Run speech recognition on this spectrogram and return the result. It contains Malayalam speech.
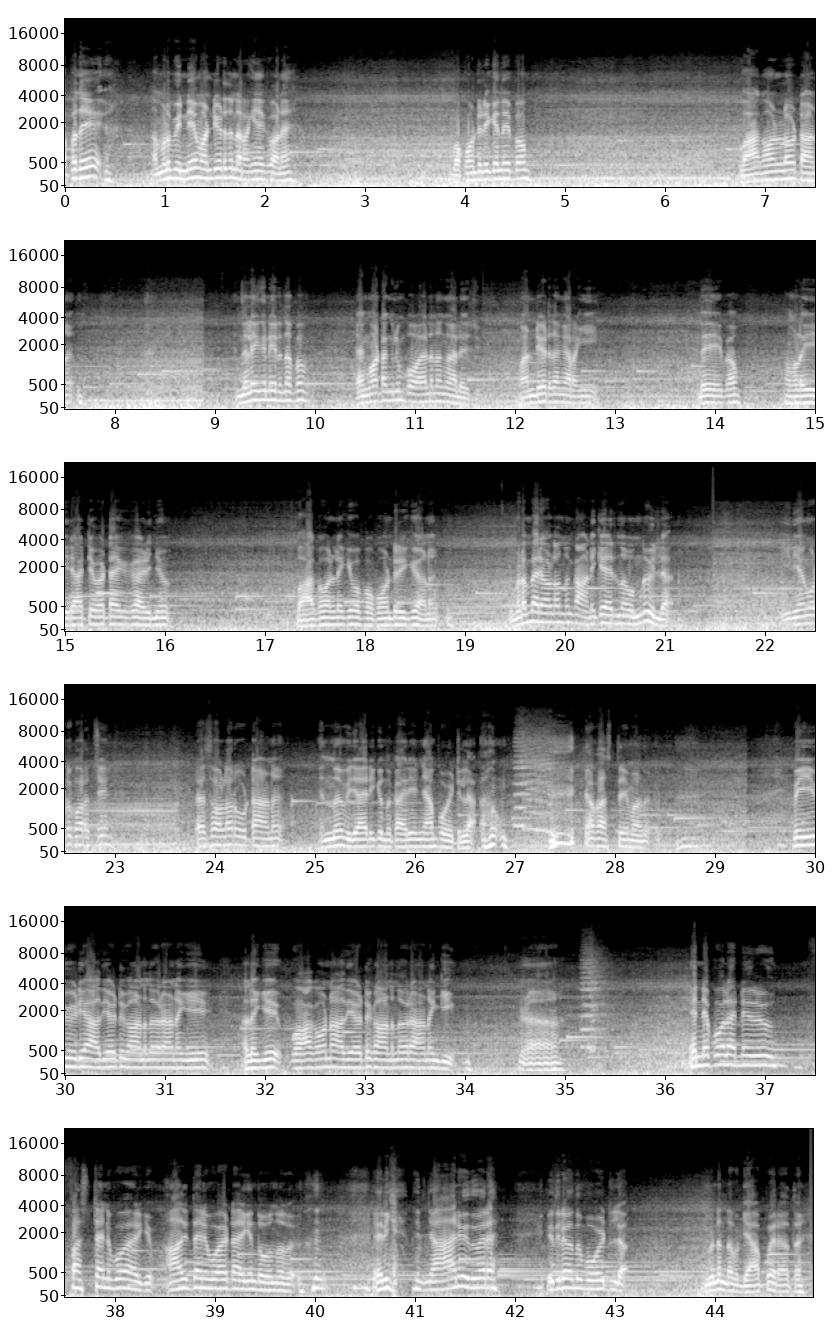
അപ്പോൾ ദേ നമ്മൾ പിന്നെയും വണ്ടി എടുത്തിട്ട് ഇറങ്ങിയേക്കുവാണേ. പോയിക്കൊണ്ടിരിക്കുന്നത് ഇപ്പം വാഗമണിലോട്ടാണ്. ഇന്നലെ ഇങ്ങനെ ഇരുന്നപ്പം എങ്ങോട്ടെങ്കിലും പോയാലെന്നങ്ങ് ആലോചിച്ചു. വണ്ടി എടുത്തങ്ങ് ഇറങ്ങി. ഇതേ ഇപ്പം നമ്മൾ ഈ ഇരാറ്റുപേട്ടയൊക്കെ കഴിഞ്ഞു. വാഗമണിലേക്ക് ഇപ്പോൾ പോയിക്കൊണ്ടിരിക്കുകയാണ് ഇവിടം വരെ ഉള്ളതൊന്നും കാണിക്കായിരുന്നു ഒന്നുമില്ല. ഇനി അങ്ങോട്ട് കുറച്ച് രസമുള്ള റൂട്ടാണ് എന്ന് വിചാരിക്കുന്നു. കാര്യം ഞാൻ പോയിട്ടില്ല. ഞാൻ ഫസ്റ്റ് ടൈമാണ്. ഇപ്പോൾ ഈ വീഡിയോ ആദ്യമായിട്ട് കാണുന്നവരാണെങ്കിൽ അല്ലെങ്കിൽ വാഗമൺ ആദ്യമായിട്ട് കാണുന്നവരാണെങ്കിൽ എന്നെപ്പോലെ പോലെ തന്നെ ഒരു ഫസ്റ്റ് അനുഭവമായിരിക്കും ആദ്യത്തെ അനുഭവമായിട്ടായിരിക്കും തോന്നുന്നത്. എനിക്ക് ഞാനും ഇതുവരെ ഇതിലൊന്നും പോയിട്ടില്ല. ഇവിടെ എന്താ ഗ്യാപ്പ് വരാത്ത?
